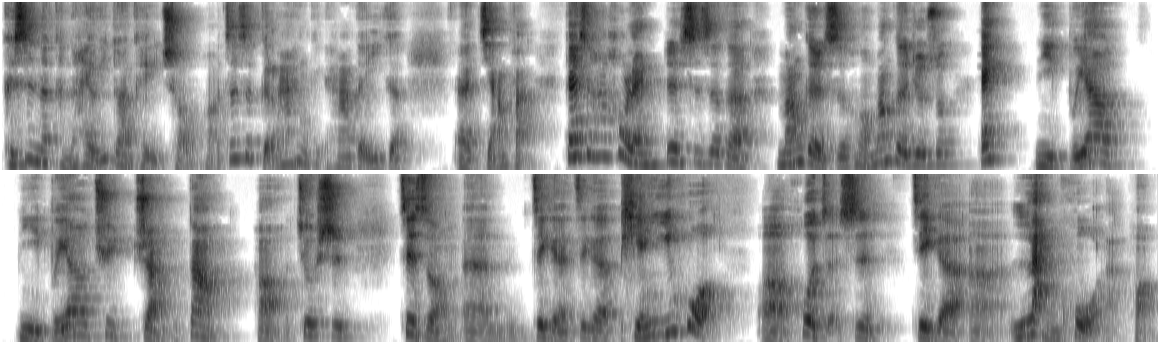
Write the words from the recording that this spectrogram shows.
可是呢，可能还有一段可以抽哈，这是葛拉汉给他的一个呃讲法。但是他后来认识这个芒格的时候，芒格就说：“哎，你不要，你不要去找到哈，就是这种嗯、这个这个便宜货呃，或者是这个呃烂货了哈。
